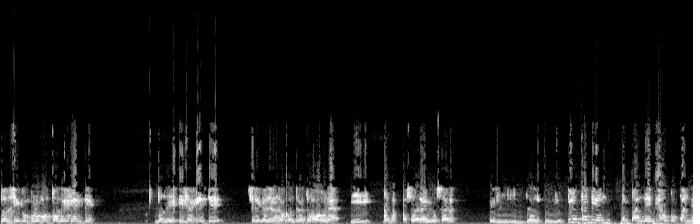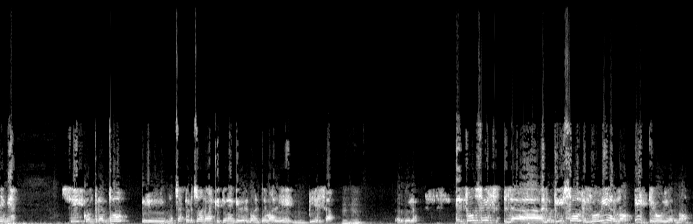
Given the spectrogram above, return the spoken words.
donde se incorporó un montón de gente, donde esa gente se le cayeron los contratos ahora y, bueno, pasaron a engrosar el, los despedidos. Pero también en pandemia o post pandemia se contrató eh, muchas personas que tienen que ver con el tema de limpieza. Entonces, la, lo que hizo el gobierno, este gobierno,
